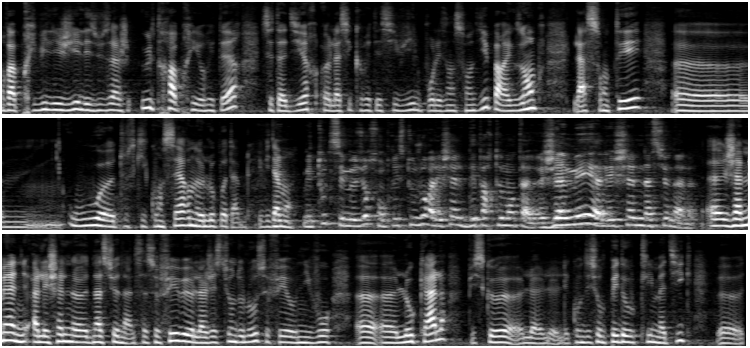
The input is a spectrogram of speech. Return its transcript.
on va privilégier les usages ultra prioritaires, c'est-à-dire la sécurité civile pour les incendies, par exemple, la santé euh, ou tout ce qui concerne l'eau potable, évidemment. Mais, mais toutes ces mesures sont prises toujours à l'échelle départementale, jamais à l'échelle nationale. Euh, jamais à, à l'échelle na- nationale. Ça se fait, la gestion de l'eau se fait au niveau euh, euh, local, puisque la- les conditions pédoclimatiques euh,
